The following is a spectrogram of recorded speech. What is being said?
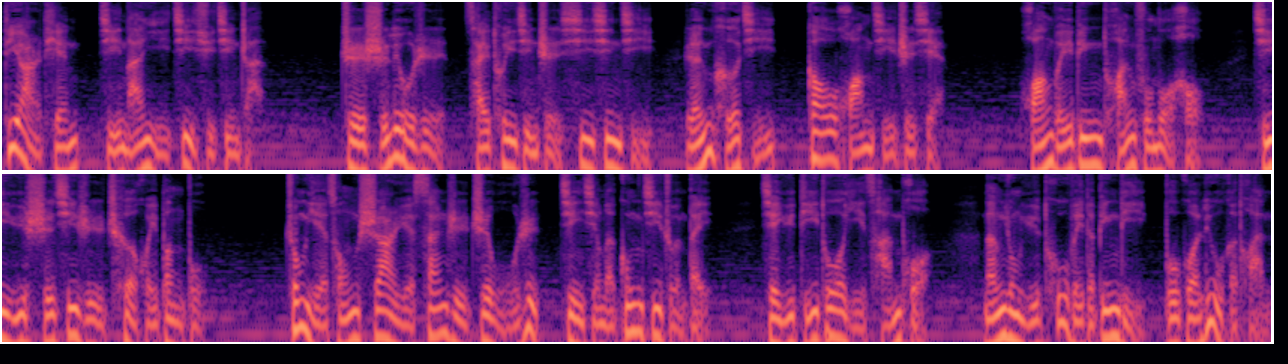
第二天即难以继续进展，至十六日才推进至西辛集、仁和集、高黄集支线。黄维兵团覆没后，即于十七日撤回蚌埠。中野从十二月三日至五日进行了攻击准备。鉴于敌多已残破，能用于突围的兵力不过六个团，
